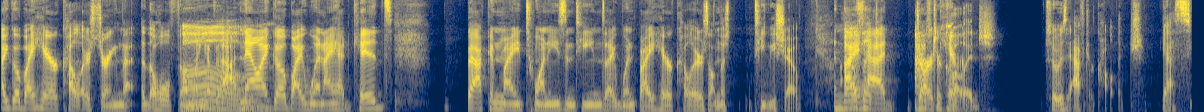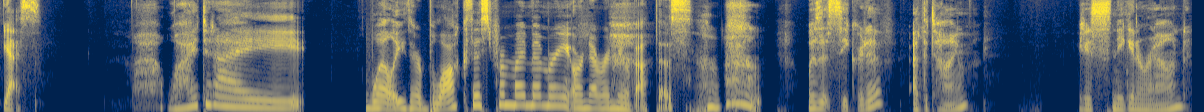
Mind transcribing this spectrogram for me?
I go by hair colors during the, the whole filming of that. Oh. Now I go by when I had kids. Back in my 20s and teens, I went by hair colors on the TV show. And that I was, like, had dark after hair. college. So it was after college. Yes, yes. Why did I, well, either block this from my memory or never knew about this? Was it secretive at the time? You guys sneaking around?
